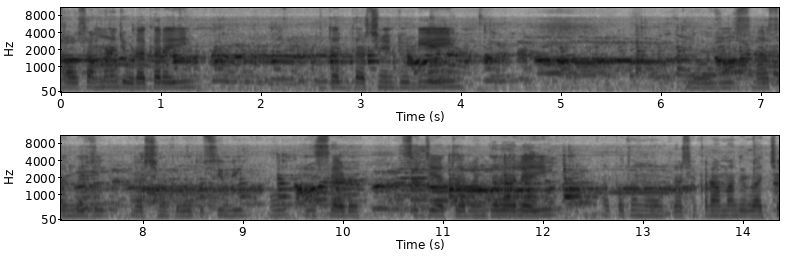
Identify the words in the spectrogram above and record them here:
ਆਓ ਸਾਹਮਣੇ ਜੋੜਾ ਘਰ ਹੈ ਜੀ। ਉੱਧਰ ਦਰਸ਼ਨ ਜੋੜੀ ਹੈ ਜੀ। ਲਓ ਜੀ, ਸਾਧ ਸੰਗਤ ਜੀ, ਦਰਸ਼ਨ ਕਰੋ ਤੁਸੀਂ ਵੀ। ਉਹ ਇਸ ਸਾਈਡ ਸੱਜੇ ਹੱਥ ਲੰਗਰ ਹਾਲ ਹੈ ਜੀ। ਆਪਾਂ ਤੁਹਾਨੂੰ ਦਰਸ਼ਨ ਕਰਾਵਾਂਗੇ ਬਾਅਦ ਚ।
